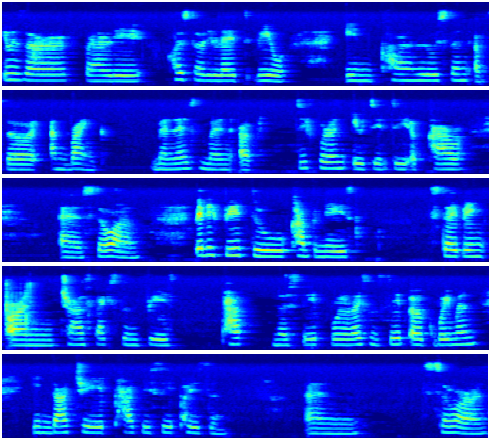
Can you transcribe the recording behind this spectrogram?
user-friendly, consolidated view inclusion of the unbanked, management of different utility accounts, and so on. Benefit to companies, saving on transaction fees, partnership relationship agreement, industry participation, and so on.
